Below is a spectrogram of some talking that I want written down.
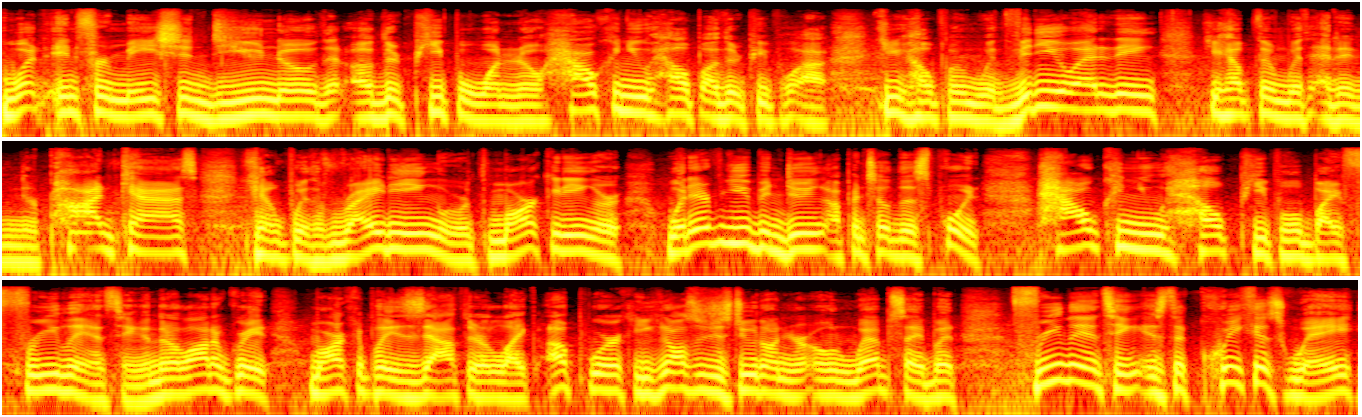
What information do you know that other people want to know? How can you help other people out? Can you help them with video editing? Can you help them with editing their podcast? Podcast, you can help with writing or with marketing or whatever you've been doing up until this point. How can you help people by freelancing? And there are a lot of great marketplaces out there like Upwork. You can also just do it on your own website, but freelancing is the quickest way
